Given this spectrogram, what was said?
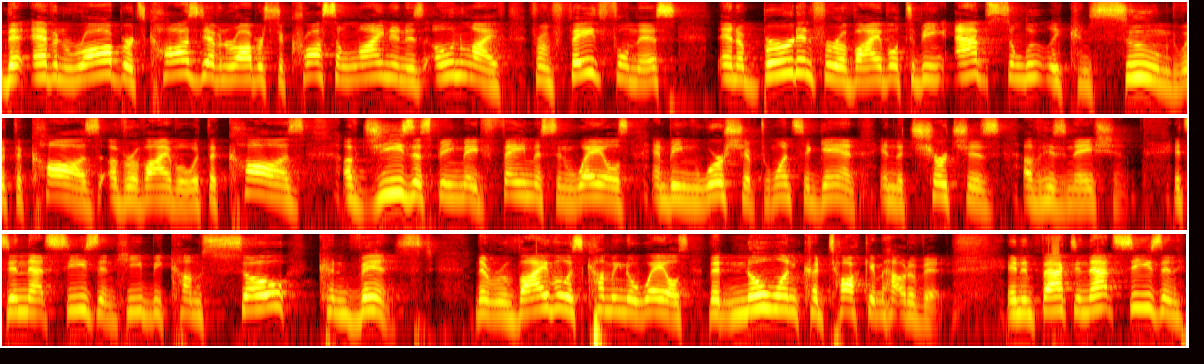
that Evan Roberts caused Evan Roberts to cross a line in his own life from faithfulness and a burden for revival to being absolutely consumed with the cause of revival, with the cause of Jesus being made famous in Wales and being worshiped once again in the churches of his nation. It's in that season he becomes so convinced that revival is coming to Wales that no one could talk him out of it. And in fact, in that season,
